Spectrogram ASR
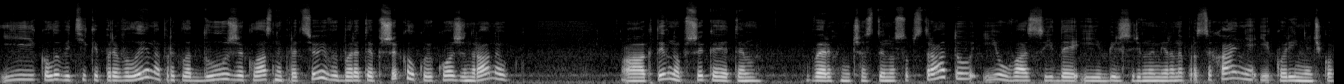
і коли ви тільки перевели, наприклад, дуже класно працює, ви берете пшикалку і кожен ранок активно пшикаєте верхню частину субстрату, і у вас йде і більш рівномірне просихання, і коріннячко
